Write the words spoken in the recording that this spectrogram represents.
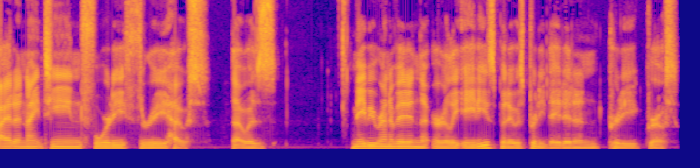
I had a 1943 house that was maybe renovated in the early 80s, but it was pretty dated and pretty gross.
